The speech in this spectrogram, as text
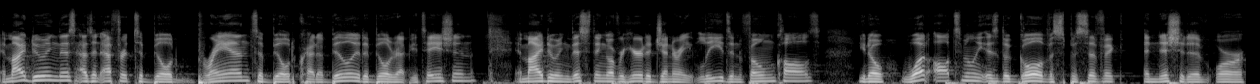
Am I doing this as an effort to build brand, to build credibility, to build reputation? Am I doing this thing over here to generate leads and phone calls? You know, what ultimately is the goal of a specific initiative or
